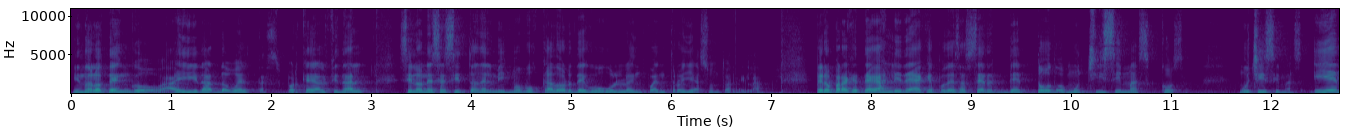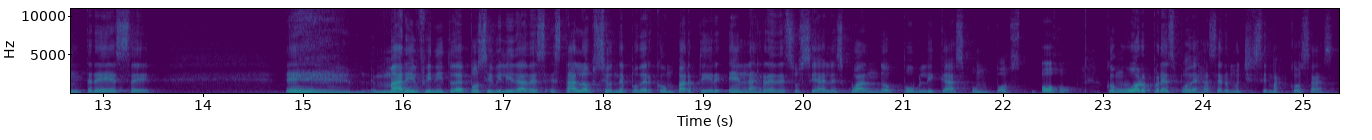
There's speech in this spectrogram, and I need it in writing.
Y no lo tengo ahí dando vueltas, porque al final, si lo necesito en el mismo buscador de Google, lo encuentro y asunto arreglado. Pero para que te hagas la idea que puedes hacer de todo, muchísimas cosas, muchísimas. Y entre ese eh, mar infinito de posibilidades está la opción de poder compartir en las redes sociales cuando publicas un post. Ojo, con WordPress puedes hacer muchísimas cosas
